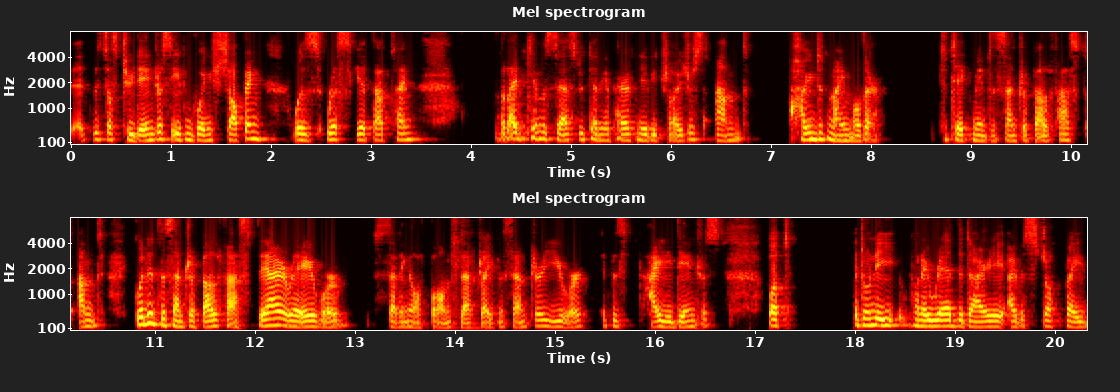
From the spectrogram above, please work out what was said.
it was just too dangerous. Even going shopping was risky at that time. But I became obsessed with getting a pair of navy trousers and hounded my mother to take me into the centre of Belfast. And going into the centre of Belfast, the IRA were setting off bombs left, right, and centre. You were it was highly dangerous. But it only when I read the diary, I was struck by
